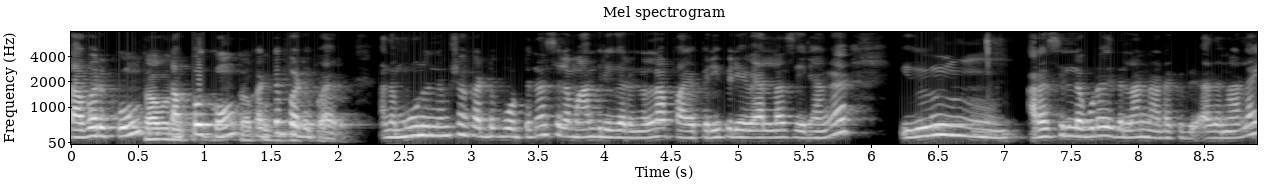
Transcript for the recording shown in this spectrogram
தவறுக்கும் தப்புக்கும் கட்டுப்படுவார் அந்த மூணு நிமிஷம் கட்டுப்போட்டு தான் சில மாந்திரிகர்கள்லாம் பெரிய பெரிய வேலைலாம் செய்றாங்க. இதுவும் அரசியல்ல கூட இதெல்லாம் நடக்குது. அதனால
